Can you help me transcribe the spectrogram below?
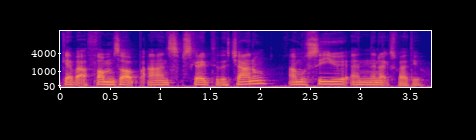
give it a thumbs up and subscribe to the channel, and we'll see you in the next video.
